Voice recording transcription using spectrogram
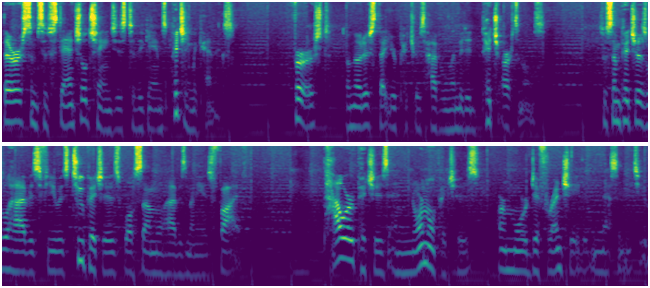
There are some substantial changes to the game's pitching mechanics. First, you'll notice that your pitchers have limited pitch arsenals. So some pitchers will have as few as two pitches, while some will have as many as five. Power pitches and normal pitches are more differentiated in SMB2.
